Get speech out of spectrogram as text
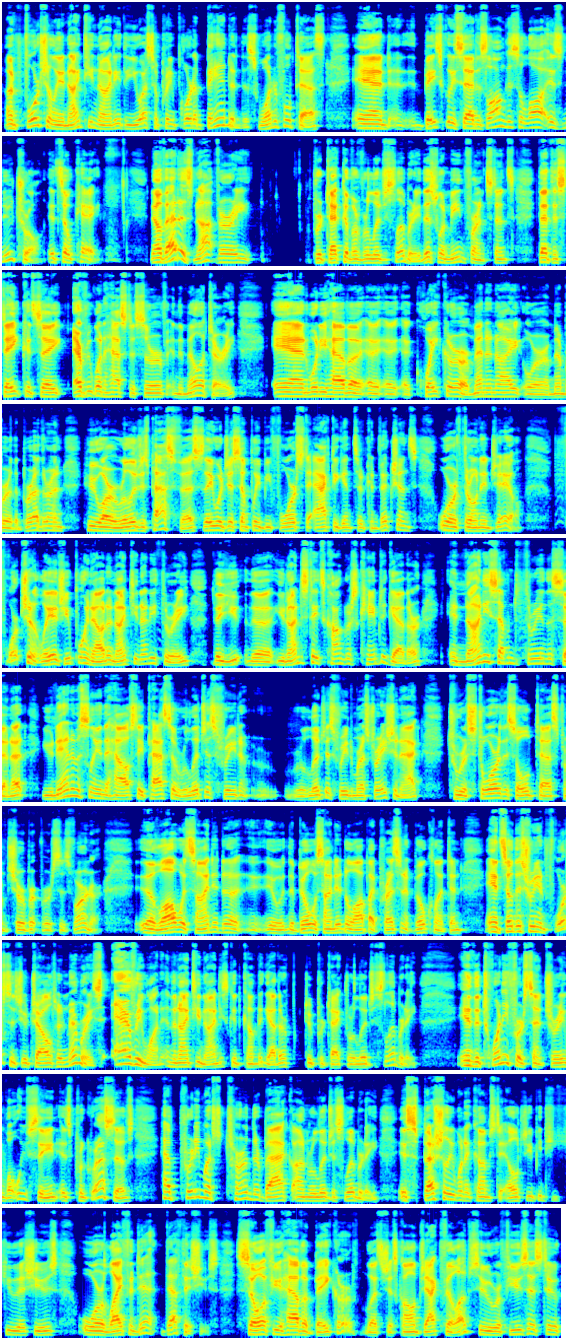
Unfortunately, in 1990, the U.S. Supreme Court abandoned this wonderful test and uh, basically said as long as the law is neutral, it's okay. Now, that is not very protective of religious liberty. This would mean, for instance, that the state could say everyone has to serve in the military, and when you have a, a, a, Quaker or Mennonite or a member of the Brethren who are religious pacifists, they would just simply be forced to act against their convictions or thrown in jail. Fortunately, as you point out, in 1993, the, the United States Congress came together. In 97 to 3 in the Senate, unanimously in the House, they passed the Religious Freedom, Religious Freedom Restoration Act to restore this old test from Sherbert versus Verner the law was signed into it, the bill was signed into law by President Bill Clinton, and so this reinforces your childhood memories. Everyone in the 1990s could come together to protect religious liberty. In the 21st century, what we've seen is progressives have pretty much turned their back on religious liberty, especially when it comes to LGBTQ issues or life and de- death issues. So if you have a baker, let's just call him Jack Phillips, who refuses to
